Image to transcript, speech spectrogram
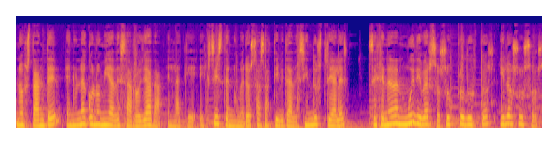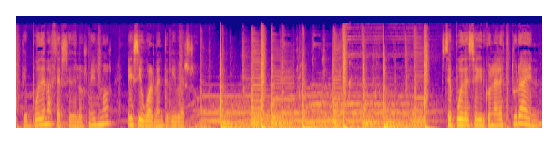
No obstante, en una economía desarrollada en la que existen numerosas actividades industriales, se generan muy diversos subproductos y los usos que pueden hacerse de los mismos es igualmente diverso. Se puede seguir con la lectura en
